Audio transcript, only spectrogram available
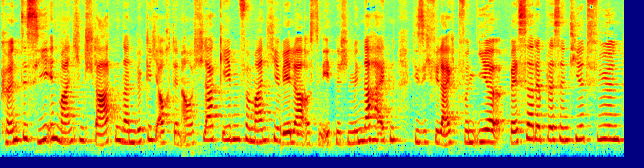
könnte sie in manchen Staaten dann wirklich auch den Ausschlag geben für manche Wähler aus den ethnischen Minderheiten, die sich vielleicht von ihr besser repräsentiert fühlen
